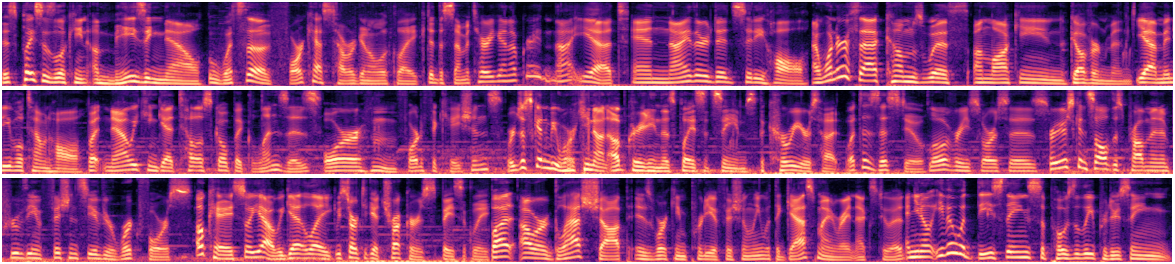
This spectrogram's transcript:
this place is looking amazing now. Ooh, what's the forecast tower gonna look like? Did the cemetery get an upgrade? Not yet. And neither did City Hall. I wonder if that comes with unlocking government. Yeah, medieval town hall. But now we can get telescopic lenses or, hmm, fortifications. We're just gonna be working on upgrading this place, it seems. The courier's hut. What does this do? Flow of resources. Couriers can solve this problem and improve the efficiency of your workforce. Okay, so yeah, we get like, we start to get truckers, basically. But our glass shop is is working pretty efficiently with the gas mine right next to it. And you know, even with these things supposedly producing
